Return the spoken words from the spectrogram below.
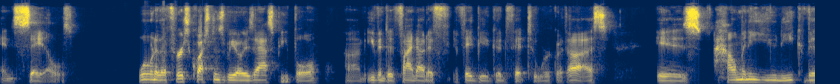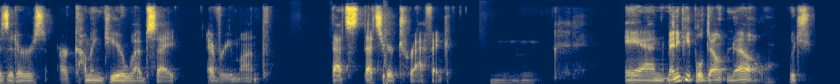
and sales one of the first questions we always ask people, um, even to find out if, if they'd be a good fit to work with us, is how many unique visitors are coming to your website every month? That's that's your traffic. Mm-hmm. And many people don't know, which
